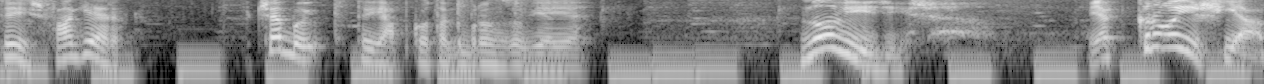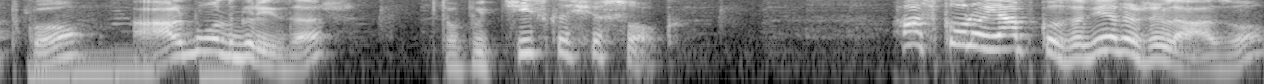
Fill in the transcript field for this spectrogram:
Ty, szwagier, czemu to jabłko tak brązowieje? No widzisz, jak kroisz jabłko albo odgryzasz, to wyciska się sok. A skoro jabłko zawiera żelazo,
